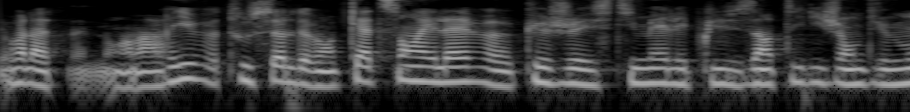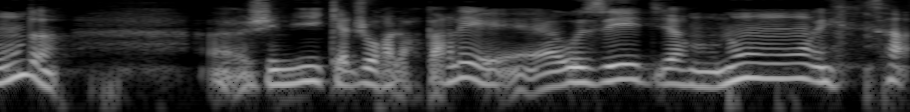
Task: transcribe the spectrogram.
voilà, on arrive tout seul devant 400 élèves que je estimais les plus intelligents du monde. Euh, j'ai mis quatre jours à leur parler, à oser dire mon nom et ça.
